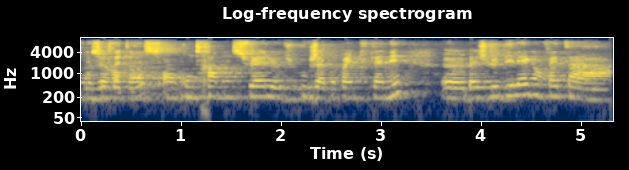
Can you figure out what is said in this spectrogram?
en, en, en, contrat mensuel, du coup que j'accompagne toute l'année. Bah, je le délègue en fait à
